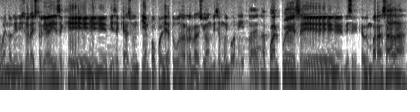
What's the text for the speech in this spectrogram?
Bueno, el inicio de la historia dice que dice que hace un tiempo pues ella tuvo una relación, dice muy bonita, en la cual pues eh, dice que quedó embarazada,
